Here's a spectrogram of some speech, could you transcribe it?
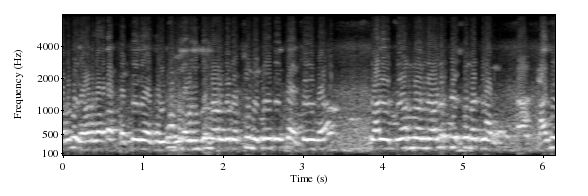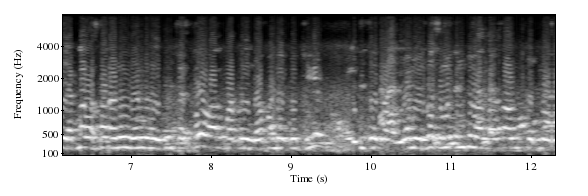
వరకు ఎవరి దగ్గర కట్టి వచ్చి వాళ్ళు వాళ్ళు చూసుకుంటున్నారు అది ఎట్లా వస్తారని మేము ఇది చేస్తే వాళ్ళు మాకు లోపల కూర్చి ఇది చేస్తున్నారు మేము ఇరవై సంవత్సరం నుంచి వాళ్ళ దగ్గర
